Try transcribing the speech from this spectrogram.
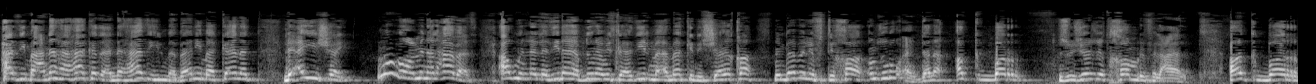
هذه معناها هكذا أن هذه المباني ما كانت لأي شيء. نوع من العبث أو من الذين يبنون مثل هذه الأماكن الشائقة من باب الافتخار. انظروا عندنا أكبر زجاجة خمر في العالم أكبر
